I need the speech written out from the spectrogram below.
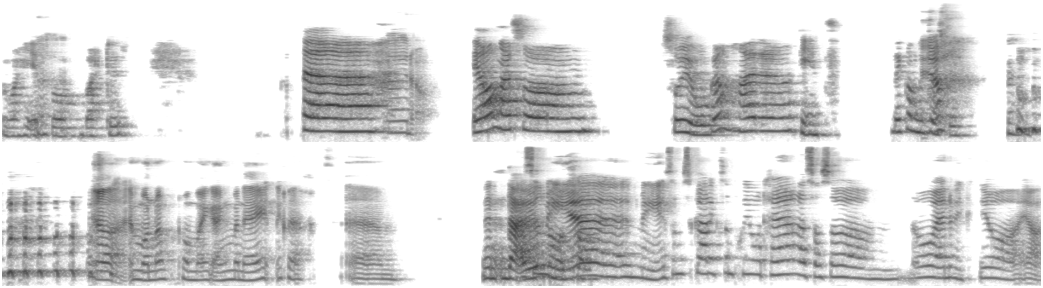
Det var helt på hver tur. Eh, ja, nei, så, så yoga er eh, fint. Det kan du Ja. Ja, jeg må nok komme i gang med det etter hvert. Um, Men det er jo altså, mye, som mye som skal liksom prioriteres. Altså, nå er det viktig å ja,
